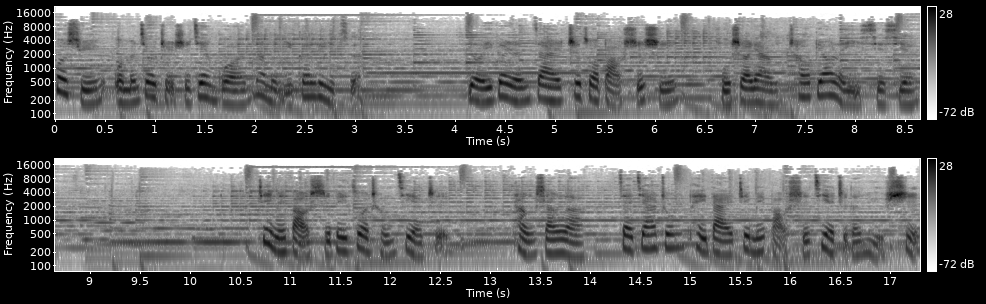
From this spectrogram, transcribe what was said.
或许我们就只是见过那么一个例子：有一个人在制作宝石时。辐射量超标了一些些。这枚宝石被做成戒指，烫伤了在家中佩戴这枚宝石戒指的女士。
